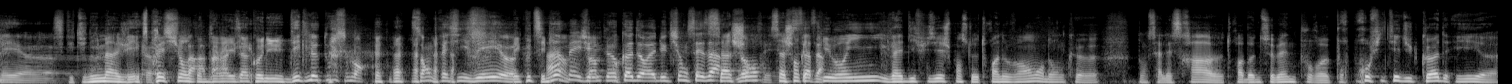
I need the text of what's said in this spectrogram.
mais. euh, C'était une image, une euh, expression, comme par- diraient les et- inconnus. Dites-le doucement, sans préciser. euh, Mais écoute, c'est Ah, bien. mais j'ai Hein, le code de réduction César. Sachant, sachant César. priori, il va être diffusé, je pense, le 3 novembre, donc, euh, donc ça laissera trois bonnes semaines pour, pour profiter du code et, euh,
